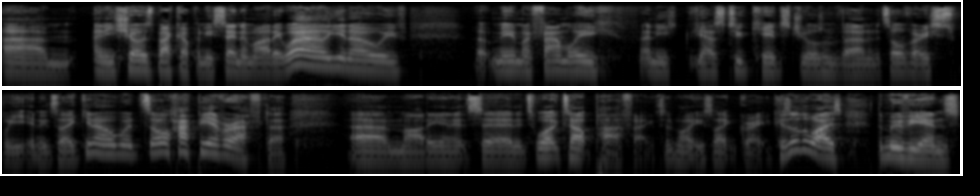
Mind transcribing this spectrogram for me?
um, and he shows back up and he's saying to Marty, "Well, you know, we've uh, me and my family, and he, he has two kids, Jules and Vernon. And it's all very sweet, and it's like you know, it's all happy ever after." Uh, Marty, and it's uh, and it's worked out perfect. And Marty's like, great, because otherwise the movie ends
